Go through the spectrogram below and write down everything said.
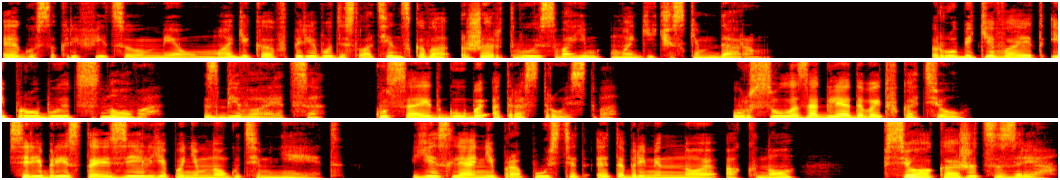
«Эго сакрифициум меум магика» в переводе с латинского «жертвую своим магическим даром». Руби кивает и пробует снова, сбивается, кусает губы от расстройства. Урсула заглядывает в котел. Серебристое зелье понемногу темнеет. Если они пропустят это временное окно, все окажется зря.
